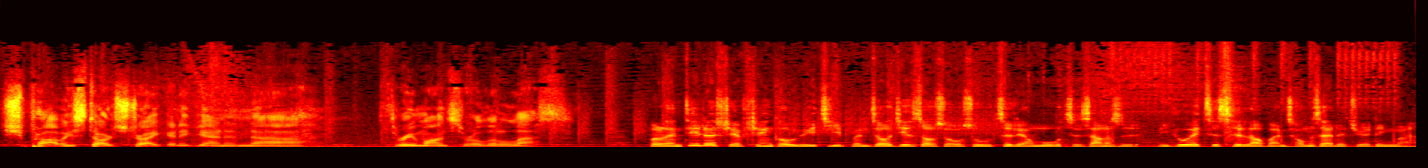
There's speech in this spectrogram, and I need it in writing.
She probably start striking again in uh, three months or a little less. Valentina Shevchenko 预计本周接受手术治疗拇指伤势。你各位支持老板重赛的决定吗？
